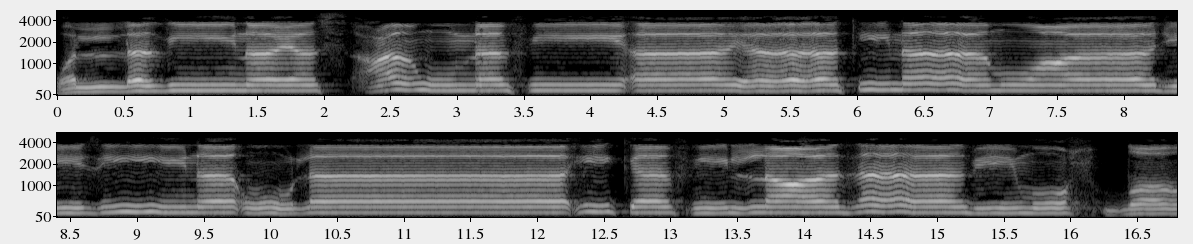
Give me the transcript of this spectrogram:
وَالَّذِينَ يَسْعَوْنَ فِي آيَاتِنَا مُعَاجِزِينَ أُولَئِكَ فِي الْعَذَابِ مُحْضَرُونَ.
